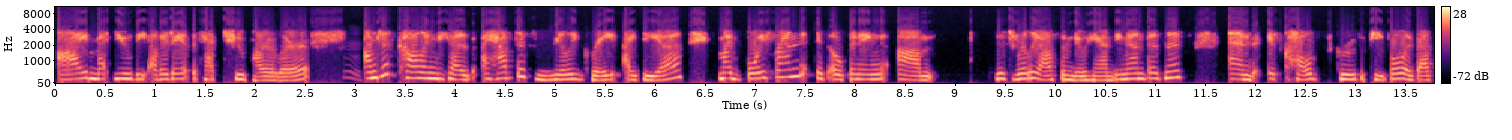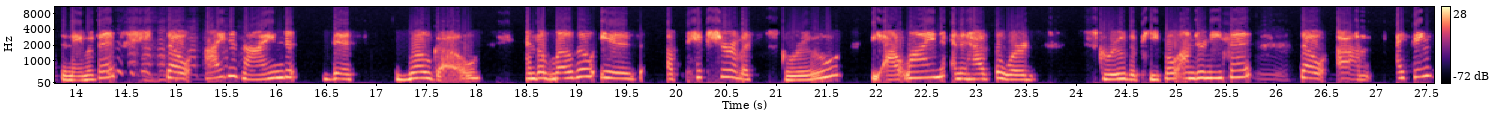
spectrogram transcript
I met you the other day at the tattoo parlor. I'm just calling because I have this really great idea. My boyfriend is opening um, this really awesome new handyman business, and it's called Screw the People. Like that's the name of it. So I designed this logo, and the logo is a picture of a screw, the outline, and it has the words "Screw the People" underneath it. So um, I think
